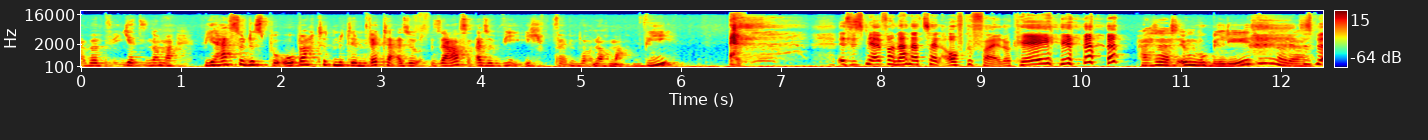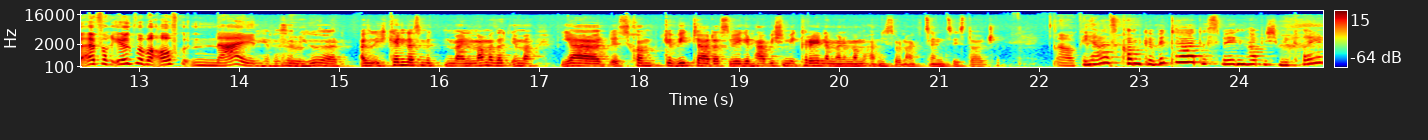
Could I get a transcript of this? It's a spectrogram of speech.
Aber jetzt nochmal, wie hast du das beobachtet mit dem Wetter? Also saß, also wie, ich, nochmal, wie? es ist mir einfach nach einer Zeit aufgefallen, okay? Hast du das irgendwo gelesen? Oder? Es ist mir einfach irgendwann mal aufgefallen. Nein. Ich habe das noch nie gehört. Also ich kenne das mit, meine Mama sagt immer, ja, es kommt Gewitter, deswegen habe ich Migräne. Meine Mama hat nicht so einen Akzent, sie ist Deutsche. Ah, okay. Ja, es kommt Gewitter, deswegen habe ich Migräne.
